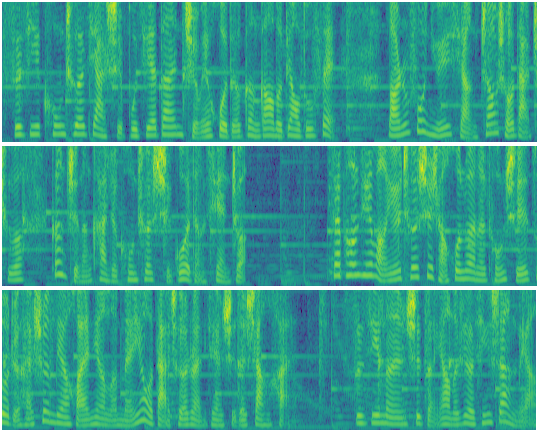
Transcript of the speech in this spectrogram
司机空车驾驶不接单，只为获得更高的调度费；老人妇女想招手打车，更只能看着空车驶过等现状。在抨击网约车市场混乱的同时，作者还顺便怀念了没有打车软件时的上海，司机们是怎样的热心善良，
